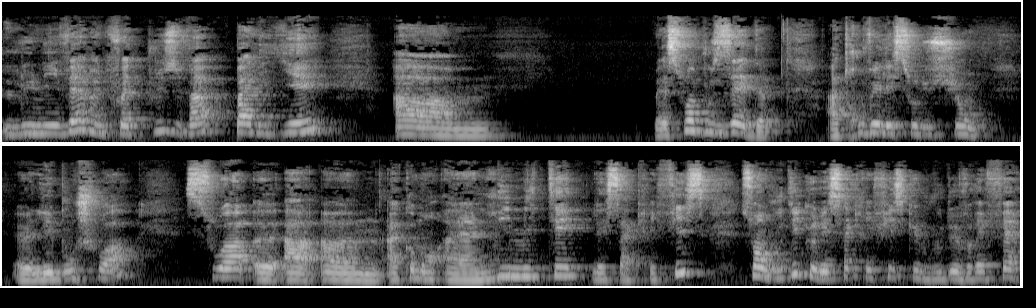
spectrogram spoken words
l'univers, une fois de plus, va pallier à... Ben, soit vous aide à trouver les solutions les bons choix, soit euh, à, comment, limiter les sacrifices, soit on vous dit que les sacrifices que vous devrez faire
